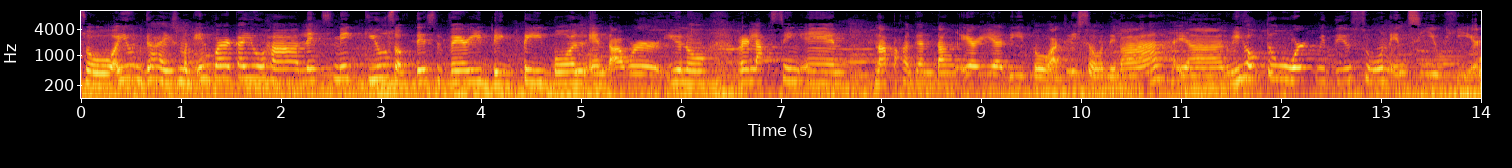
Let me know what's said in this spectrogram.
So, ayun guys, mag-inquire kayo ha. Let's make use of this very big table and our, you know, relaxing and napakagandang area dito. At least so, di ba? Ayan. We hope to work with you soon and see you here.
